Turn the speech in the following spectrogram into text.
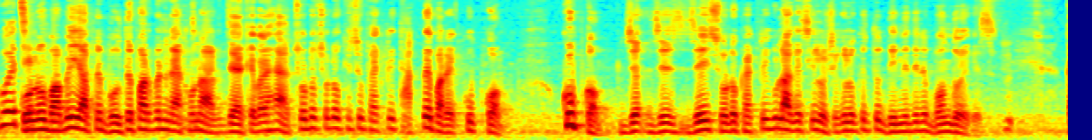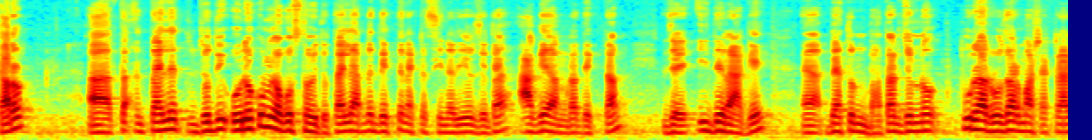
হয়েছে। কোনোভাবেই আপনি বলতে পারবেন না এখন আর যে একেবারে হ্যাঁ ছোট ছোট কিছু ফ্যাক্টরি থাকতে পারে খুব কম। খুব কম। যে যে- যেই ছোট ফ্যাক্টরিগুলো আগে ছিল সেগুলো কিন্তু দিনে দিনে বন্ধ হয়ে গেছে। কারণ আহ, তা- তাইলে যদি ওই রকমই অবস্থা হইতো তাইলে আপনি দেখতেন একটা সিনারিও যেটা আগে আমরা দেখতাম যে ঈদের আগে বেতন ভাতার জন্য পুরা রোজার মাস একটা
